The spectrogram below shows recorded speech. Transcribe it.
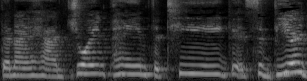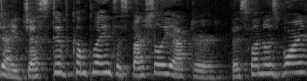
Then I had joint pain, fatigue, severe digestive complaints, especially after this one was born.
